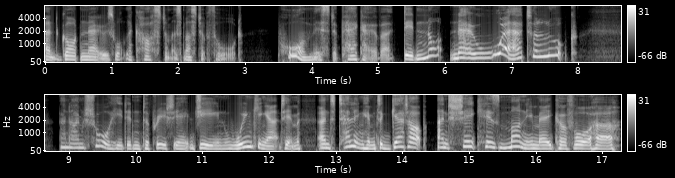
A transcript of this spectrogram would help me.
And God knows what the customers must have thought Poor Mr. Peckover did not know where to look. And I'm sure he didn't appreciate Jean winking at him and telling him to get up and shake his money maker for her.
